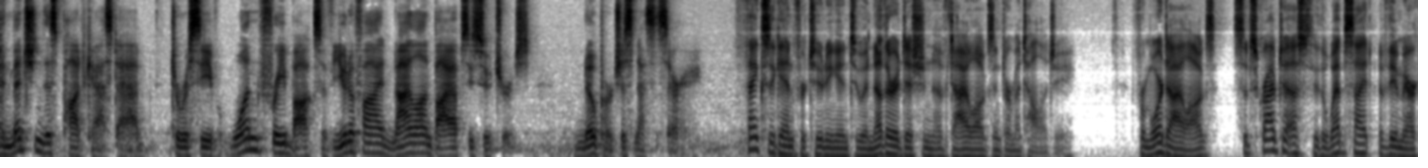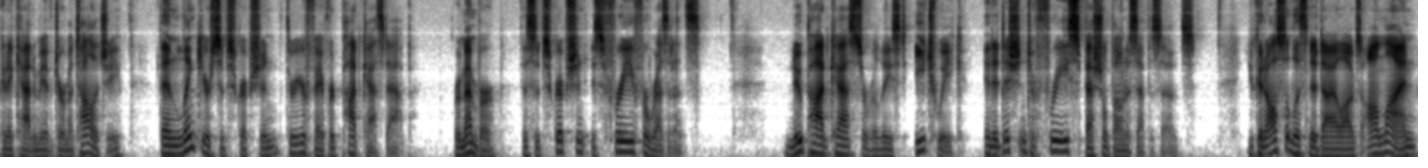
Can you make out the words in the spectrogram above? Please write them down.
and mention this podcast ad to receive one free box of unified nylon biopsy sutures. No purchase necessary. Thanks again for tuning in to another edition of Dialogues in Dermatology. For more dialogues, subscribe to us through the website of the American Academy of Dermatology, then link your subscription through your favorite podcast app. Remember, the subscription is free for residents. New podcasts are released each week, in addition to free special bonus episodes. You can also listen to dialogues online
